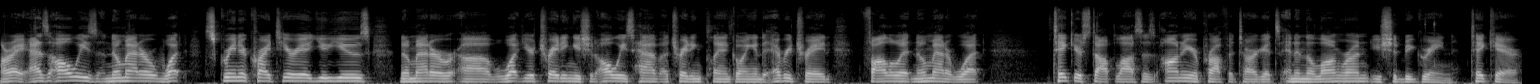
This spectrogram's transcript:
All right, as always, no matter what screener criteria you use, no matter uh, what you're trading, you should always have a trading plan going into every trade. Follow it no matter what. Take your stop losses, honor your profit targets, and in the long run, you should be green. Take care.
